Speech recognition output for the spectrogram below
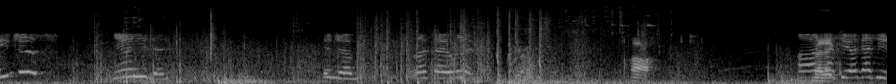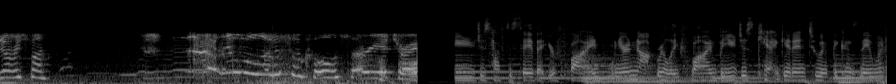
You just. Yeah, you did. Good job. That guy over there. Ah, Oh, I Medic. got you, I got you, don't respawn. Ah, no, I was so close. Sorry, I tried. You just have to say that you're fine when you're not really fine, but you just can't get into it because they would.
